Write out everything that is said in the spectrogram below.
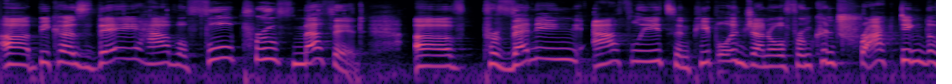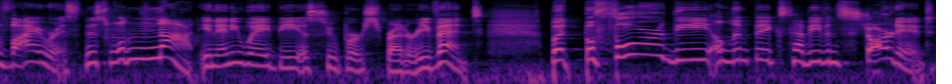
uh, because they have a foolproof method of preventing athletes and people in general from contracting the virus. This will not in any way be a super spreader event. But before the Olympics have even started,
